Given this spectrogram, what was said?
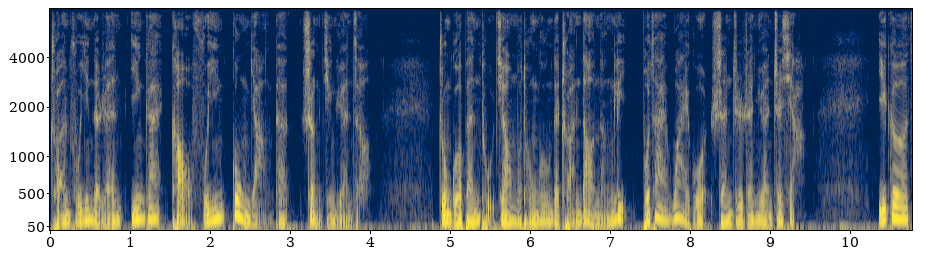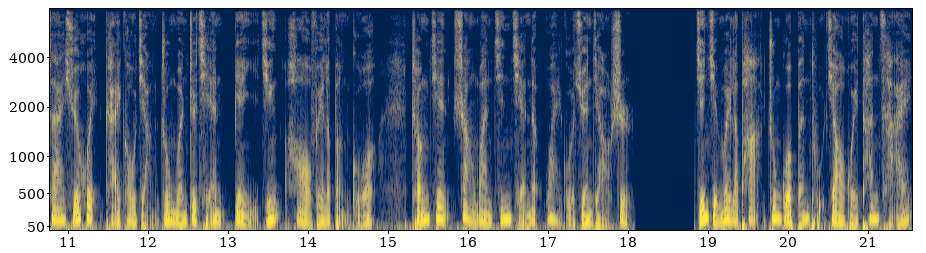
传福音的人应该靠福音供养的圣经原则。中国本土教牧同工的传道能力不在外国神职人员之下。一个在学会开口讲中文之前便已经耗费了本国成千上万金钱的外国宣教士，仅仅为了怕中国本土教会贪财，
